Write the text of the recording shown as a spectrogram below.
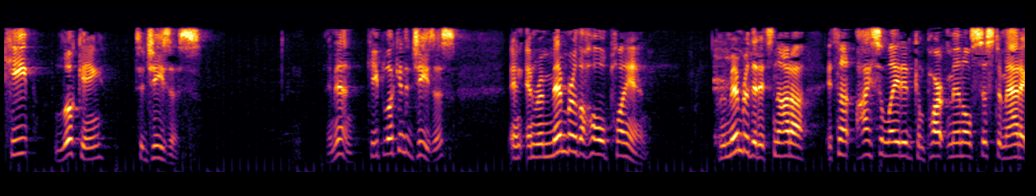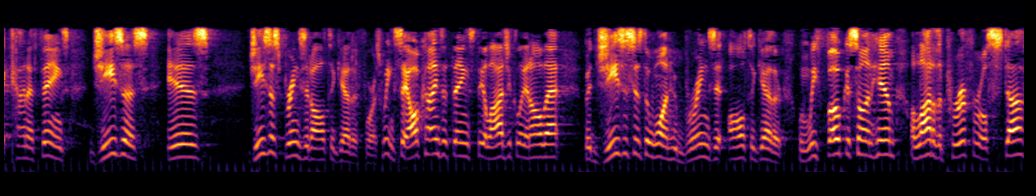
keep looking to Jesus. Amen. Keep looking to Jesus and, and remember the whole plan. Remember that it's not a it's not isolated, compartmental, systematic kind of things. Jesus is Jesus brings it all together for us. We can say all kinds of things theologically and all that, but Jesus is the one who brings it all together. When we focus on Him, a lot of the peripheral stuff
